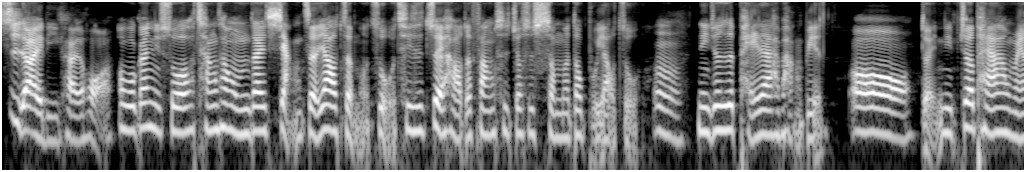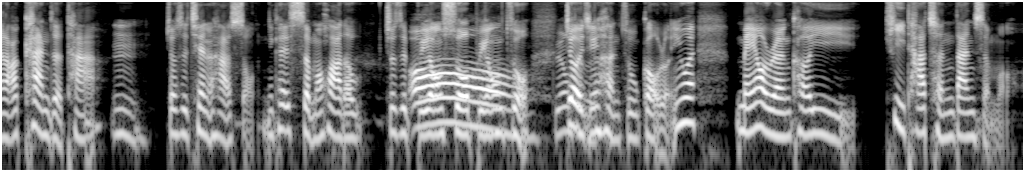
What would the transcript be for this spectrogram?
挚爱离开的话，哦，我跟你说，常常我们在想着要怎么做，其实最好的方式就是什么都不要做，嗯你就是陪在他旁边，哦对，你就陪在他旁边，然后看着他，嗯，就是牵着他的手，你可以什么话都就是不用说，不用做，就已经很足够了，因为没有人可以替他承担什么。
